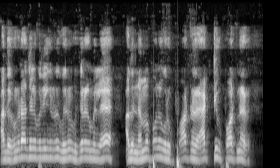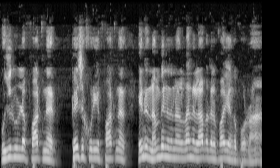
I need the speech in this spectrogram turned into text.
அந்த வெங்கடாஜலபதிங்கிறது வெறும் விக்கிரகம் இல்லை. அது நம்ம போல ஒரு பார்ட்னர் ஆக்டிவ் பார்ட்னர் உயிருள்ள பார்ட்னர் பேசக்கூடிய பார்ட்னர் என்று நம்பினதுனால தான் லாபத்தில் பாதி அங்கே போடுறான்.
